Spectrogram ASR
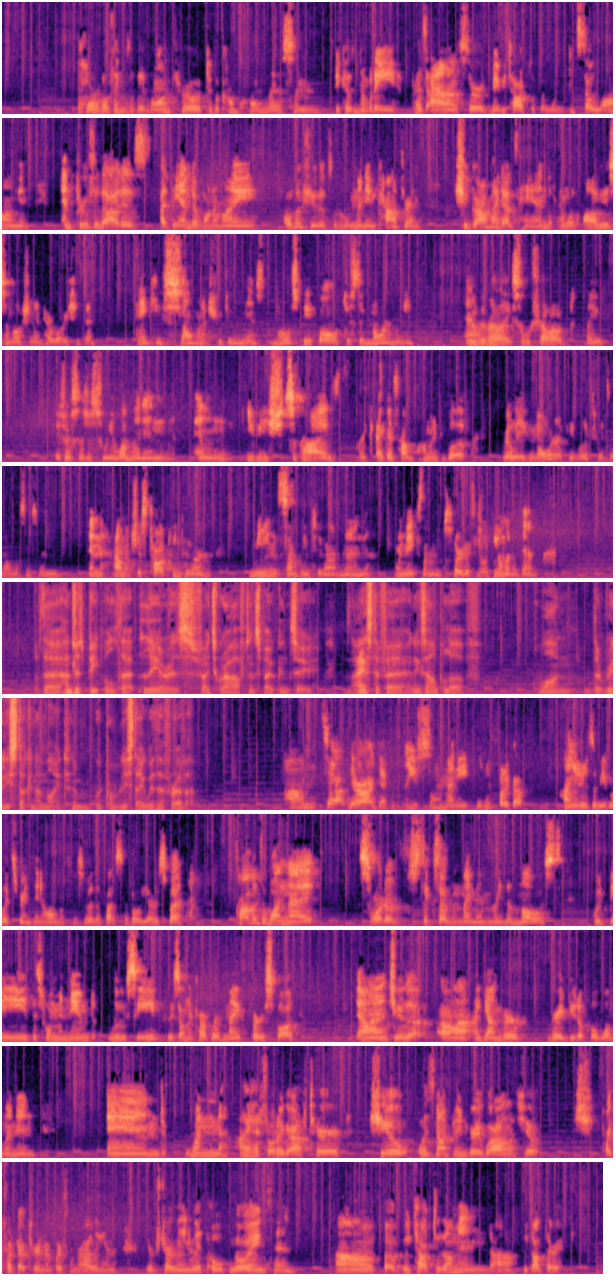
the horrible things that they've gone through to become homeless and because nobody has asked or maybe talked with them in, in so long and and proof of that is at the end of one of my photo shoots with a woman named Catherine she grabbed my dad's hand and, with obvious emotion in her voice, she said, Thank you so much for doing this. Most people just ignore me. And we were like so shocked. Like, it's just such a sweet woman, and and you'd be surprised. Like, I guess how, how many people really ignore people experiencing homelessness and, and how much just talking to them means something to them and, and makes them sort of feel human again. Of the hundreds of people that Leah has photographed and spoken to, I asked her for an example of one that really stuck in her mind and would probably stay with her forever. Um, so there are definitely so many because we photographed hundreds of people experiencing homelessness over the past several years, but probably the one that sort of sticks out in my memory the most would be this woman named Lucy, who's on the cover of my first book. and she was a, uh, a younger, very beautiful woman, and and when I had photographed her, she was not doing very well. She, she I photographed her and her boyfriend Riley, and they were struggling with opioids, and uh, but we talked to them and uh, we got their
